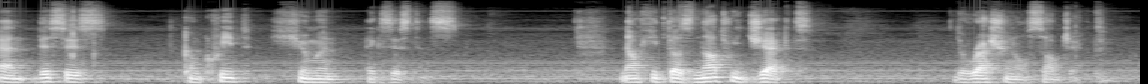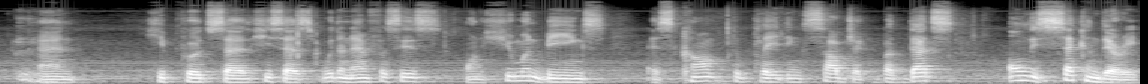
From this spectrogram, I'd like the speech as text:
And this is concrete human existence. Now, he does not reject the rational subject. And he puts, he says, with an emphasis on human beings as contemplating subject, but that's only secondary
